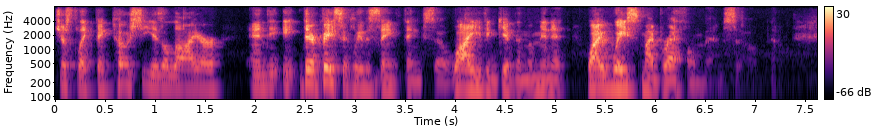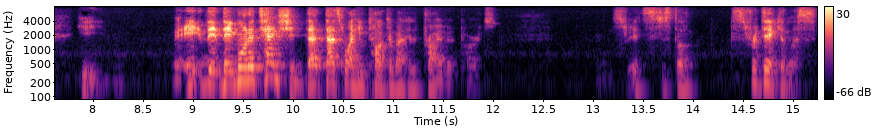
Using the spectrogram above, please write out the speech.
just like Viktoshi is a liar. And it, they're basically the same thing. So why even give them a minute? Why waste my breath on them? So no. he, they, they want attention. That that's why he talked about his private parts. It's, it's just a it's ridiculous.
